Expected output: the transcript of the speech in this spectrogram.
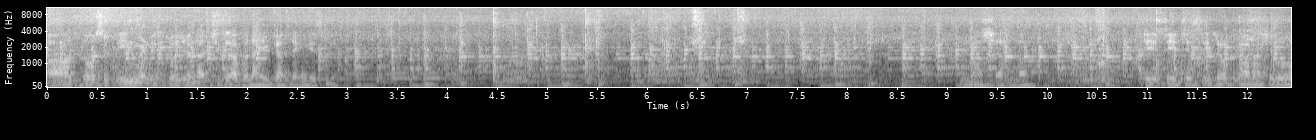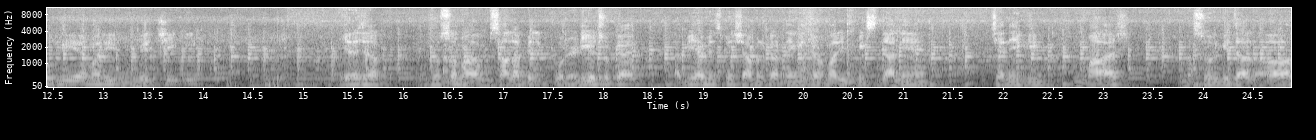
اور دو سے تین منٹ اس کو جو ہے نا اچھی طرح بنائی کر لیں گے اس کی۔ ماشاء اللہ ٹیسٹی ٹیسٹی لوگ کھانا شروع ہو گئی ہے ہماری مرچی کی۔ یہ جناب دوستوں مسالہ بالکل ریڈی ہو چکا ہے۔ ابھی ہم اس میں شامل کر دیں گے جو ہماری مکس دالیں ہیں۔ چنے کی ماش، مسور کی دال اور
